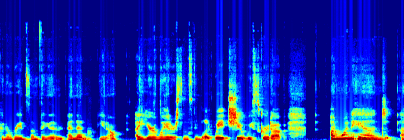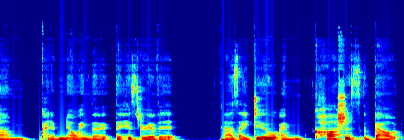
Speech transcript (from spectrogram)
going to read something and, and, then, you know, a year later, someone's going to be like, wait, shoot, we screwed up. On one hand, um, kind of knowing the, the history of it as I do, I'm cautious about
